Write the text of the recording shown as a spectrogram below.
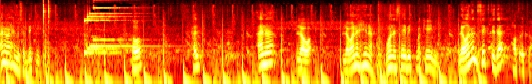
أنا واحد مثبتني. خلاص؟ حلو. أنا لو لو أنا هنا وأنا ثابت مكاني لو أنا مسكت ده هتقطع.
